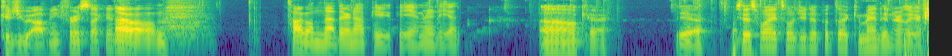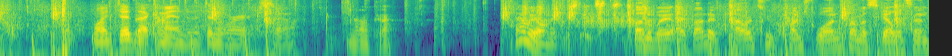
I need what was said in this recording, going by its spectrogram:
could you op me for a second? Oh, um, toggle nether, not PvP. I'm an idiot. Oh, okay. Yeah. See, that's why I told you to put the command in earlier. Well, I did that command and it didn't work, so. Oh, okay. Yeah, we all make mistakes. By the way, I found a power two punch one from a skeleton,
